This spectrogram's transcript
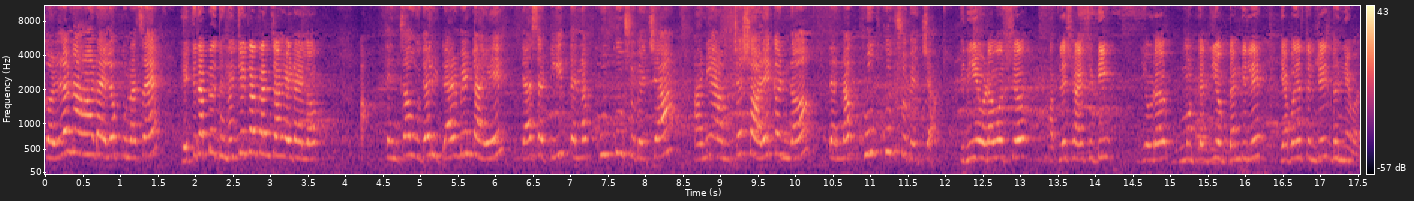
कळलं ना हा डायलॉग कुणाचा आहे? हे तर आपल्या धनंजय काकांचा आहे डायलॉग त्यांचा उद्या रिटायरमेंट आहे. त्यासाठी त्यांना खूप खूप शुभेच्छा. आणि आमच्या शाळेकडनं त्यांना खूप खूप शुभेच्छा. तिने एवढा वर्ष आपल्या शाळेसाठी एवढं मोठं योगदान दिले याबद्दल त्यांचे धन्यवाद.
